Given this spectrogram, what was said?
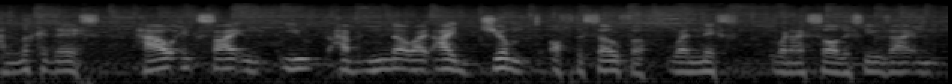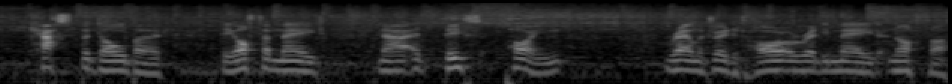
And look at this, how exciting! You have no. I, I jumped off the sofa when this when I saw this news item. Kasper Dolberg, the offer made. Now at this point, Real Madrid had already made an offer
